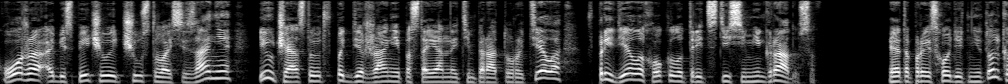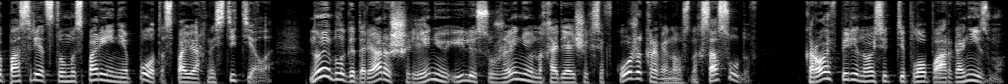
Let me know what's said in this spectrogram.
Кожа обеспечивает чувство осязания и участвует в поддержании постоянной температуры тела в пределах около 37 градусов. Это происходит не только посредством испарения пота с поверхности тела, но и благодаря расширению или сужению находящихся в коже кровеносных сосудов. Кровь переносит тепло по организму.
